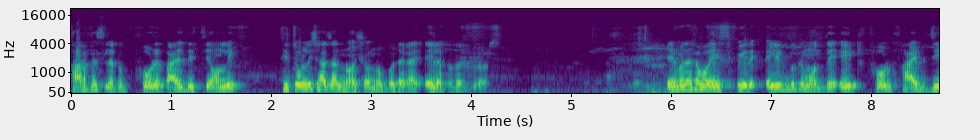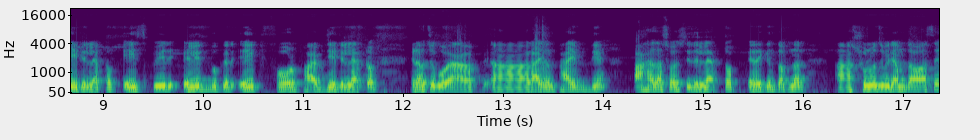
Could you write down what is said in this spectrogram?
সার্ফেস ল্যাপটপ ফোরের প্রাইস দিচ্ছি অনলি ছিচল্লিশ হাজার নয়শো নব্বই টাকায় এই ল্যাপটপের ভিউয়ার্স এবার দেখাবো এইচপির এলিট বুকের মধ্যে এইট ফোর ফাইভ জি এটি ল্যাপটপ এইচপির এলিট বুকের এইট ফোর ফাইভ জি এটি ল্যাপটপ এটা হচ্ছে রাইজন ফাইভ দিয়ে পাঁচ হাজার ল্যাপটপ। এটা কিন্তু আপনার ষোলো জিবি র্যাম দেওয়া আছে,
